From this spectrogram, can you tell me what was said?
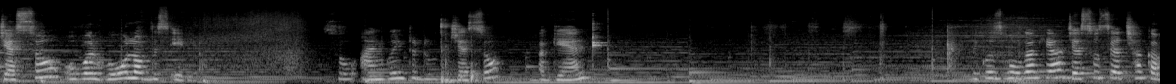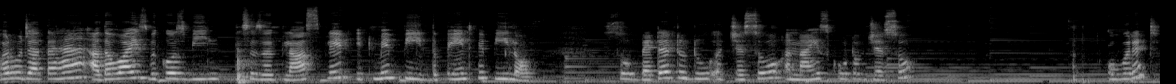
gesso over whole of this area so I'm going to do the gesso again because होगा क्या जेसो से अच्छा कवर हो जाता है otherwise because being this is a glass plate it may peel the paint may peel off so better to do a gesso a nice coat of gesso over it.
